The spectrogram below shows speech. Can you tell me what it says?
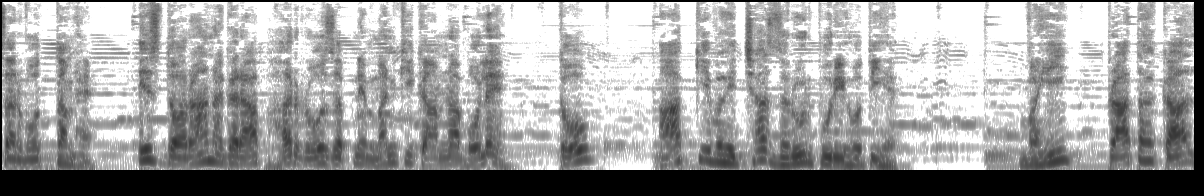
सर्वोत्तम है। इस दौरान अगर आप हर रोज अपने मन की कामना बोलें तो आपकी वह इच्छा ज़रूर पूरी होती है। वहीं प्रातः काल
